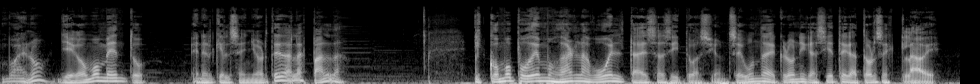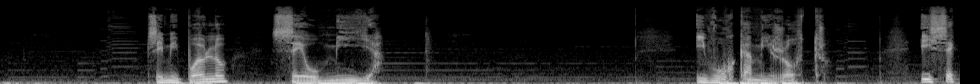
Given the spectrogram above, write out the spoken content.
Bueno, llega un momento en el que el Señor te da la espalda. ¿Y cómo podemos dar la vuelta a esa situación? Segunda de Crónicas 7:14 es clave. Si mi pueblo se humilla y busca mi rostro y se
